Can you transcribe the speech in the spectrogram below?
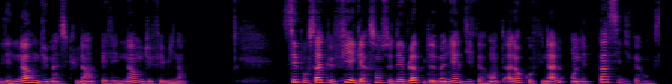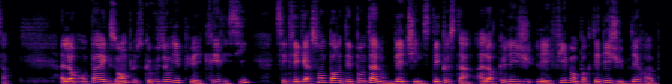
les normes du masculin et les normes du féminin. C'est pour ça que filles et garçons se développent de manière différente, alors qu'au final, on n'est pas si différent que ça. Alors, par exemple, ce que vous auriez pu écrire ici, c'est que les garçons portent des pantalons, des jeans, des costards, alors que les, les filles vont porter des jupes, des robes.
